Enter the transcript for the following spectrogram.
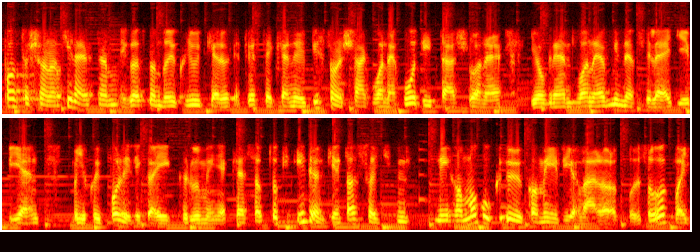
Pontosan a királyoknál még azt gondoljuk, hogy úgy kell őket értékelni, hogy biztonság van-e, hódítás van-e, jogrend van-e, mindenféle egyéb ilyen, mondjuk, hogy politikai körülményekkel szoktuk. Időnként az, hogy néha maguk ők a médiavállalkozók, vagy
